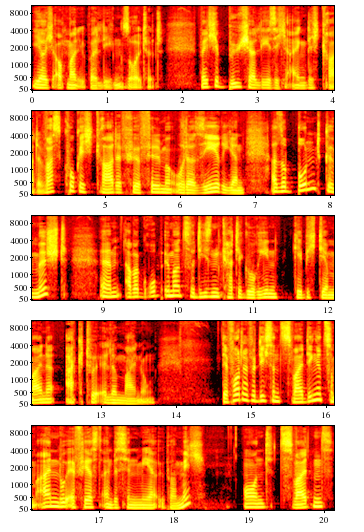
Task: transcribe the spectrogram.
ihr euch auch mal überlegen solltet? welche Bücher lese ich eigentlich gerade, was gucke ich gerade für Filme oder Serien. Also bunt gemischt, ähm, aber grob immer zu diesen Kategorien gebe ich dir meine aktuelle Meinung. Der Vorteil für dich sind zwei Dinge. Zum einen, du erfährst ein bisschen mehr über mich und zweitens,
